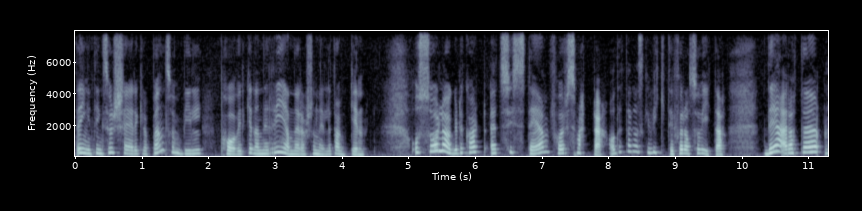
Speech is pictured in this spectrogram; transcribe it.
Det er ingenting som skjer i kroppen som vil påvirke den rene, rasjonelle tanken. Og så lager Descartes et system for smerte, og dette er ganske viktig for oss å vite. Det er at eh,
